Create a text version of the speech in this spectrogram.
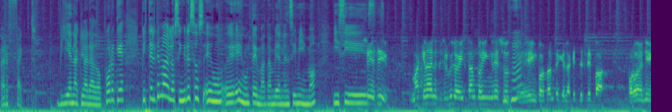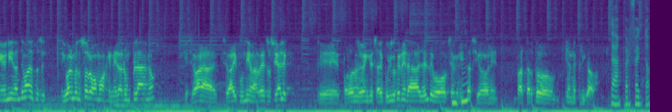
Perfecto. Bien aclarado. Porque, viste, el tema de los ingresos es un, es un tema también en sí mismo. Y si. Sí, sí. Más que nada en este circuito hay tantos ingresos, eh, es importante que la gente sepa por dónde tiene que venir de antemano. Entonces, igual nosotros vamos a generar un plano que se, van a, se va a difundir en las redes sociales eh, por dónde va a ingresar el público general, el de boxe, acreditaciones. Va a estar todo bien explicado. Está, perfecto.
